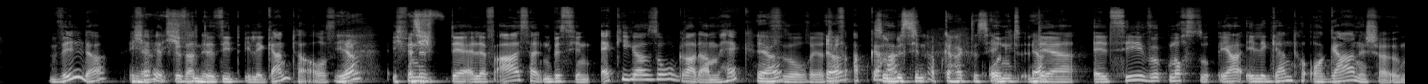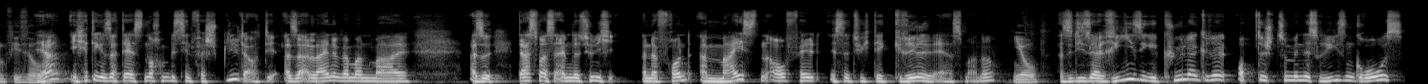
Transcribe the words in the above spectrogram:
Wilder? Ich Ja, hätte jetzt ich gesagt, der sieht eleganter aus. Ja? Ich finde, Also ich- der LFA ist halt ein bisschen eckiger so, gerade am Heck, Ja. so relativ ja, abgehackt. So ein bisschen abgehacktes Heck. Und ja. der LC wirkt noch so, ja, eleganter, organischer irgendwie so. Ja, ich hätte gesagt, der ist noch ein bisschen verspielter. Auch die, also alleine, wenn man mal, also das, was einem natürlich an der Front am meisten auffällt, ist natürlich der Grill erstmal, ne? Jo. Also dieser riesige Kühlergrill, optisch zumindest riesengroß.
